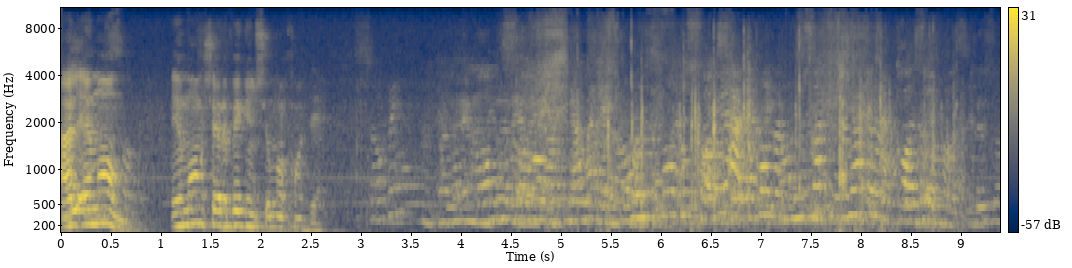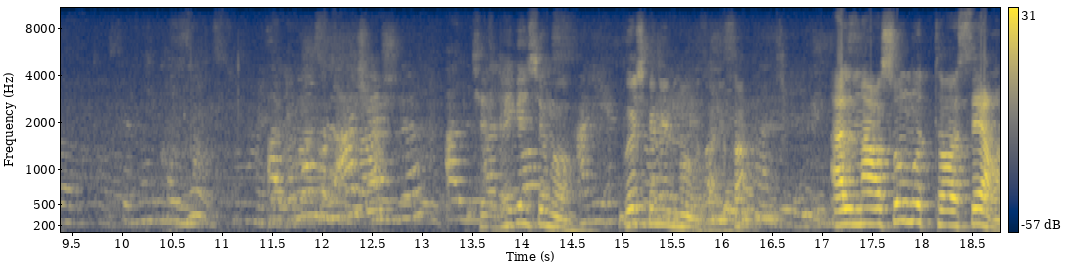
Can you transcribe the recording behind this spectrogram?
الإمام. إمام چرا بگین شما خونده العاشر چیز بگین شما. گوش کنین ما می‌خوانیم. خب؟ المعصوم التاسع.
